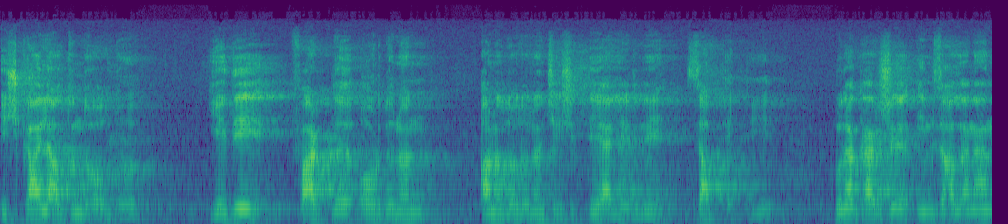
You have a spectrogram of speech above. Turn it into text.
işgal altında olduğu, yedi farklı ordunun Anadolu'nun çeşitli yerlerini zapt ettiği, buna karşı imzalanan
